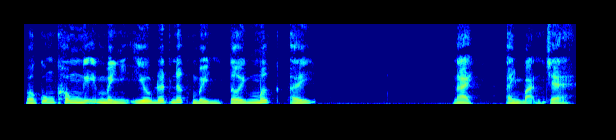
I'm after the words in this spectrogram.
và cũng không nghĩ mình yêu đất nước mình tới mức ấy. Này, anh bạn trẻ,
